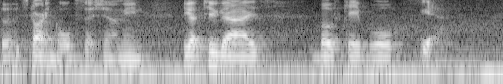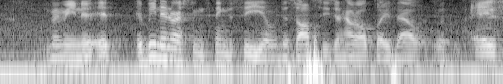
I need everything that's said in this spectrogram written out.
the starting goal position. I mean, you got two guys, both capable. Yeah. I mean, it, it it'd be an interesting thing to see this offseason how it all plays out. With If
